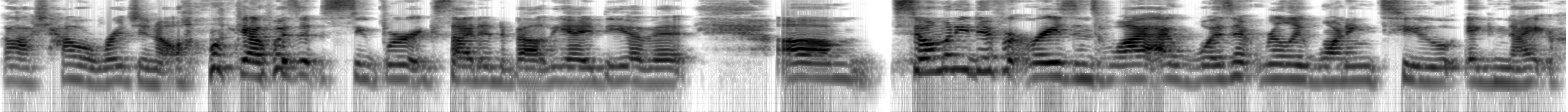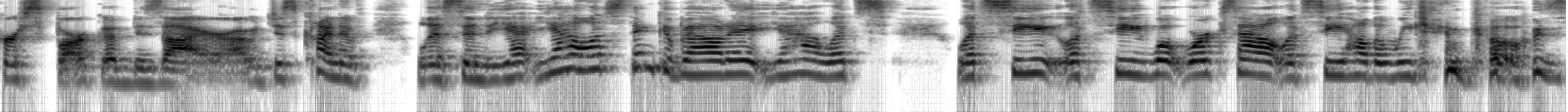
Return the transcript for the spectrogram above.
Gosh, how original! like I wasn't super excited about the idea of it. Um, so many different reasons why I wasn't really wanting to ignite her spark of desire. I would just kind of listen to yeah, yeah, let's think about it. Yeah, let's let's see let's see what works out. Let's see how the weekend goes.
